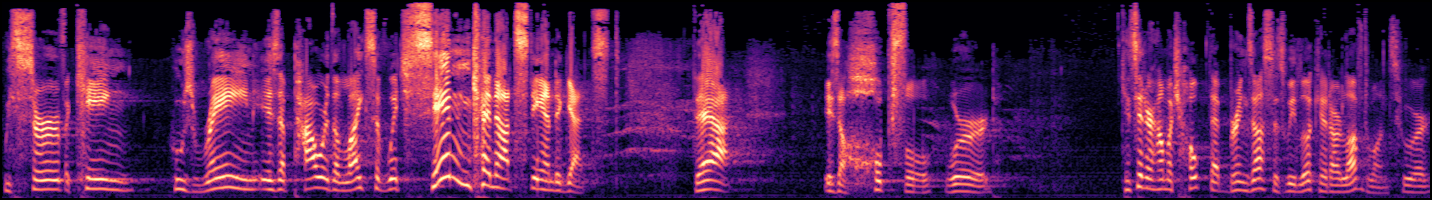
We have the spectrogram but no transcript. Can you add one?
We serve a king whose reign is a power the likes of which sin cannot stand against. That is a hopeful word. Consider how much hope that brings us as we look at our loved ones who are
